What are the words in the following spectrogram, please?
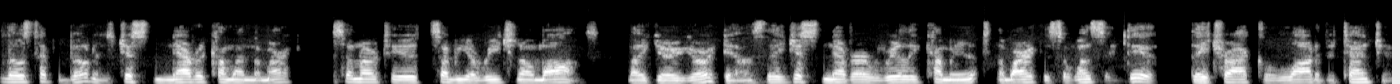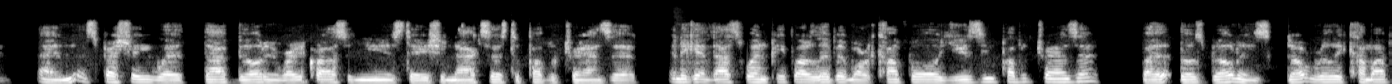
those type of buildings just never come on the market, similar to some of your regional malls like your Yorkdales, they just never really come into the market. So once they do, they attract a lot of attention. And especially with that building right across the Union Station, access to public transit. And again, that's when people are a little bit more comfortable using public transit. But those buildings don't really come up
